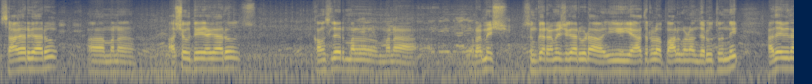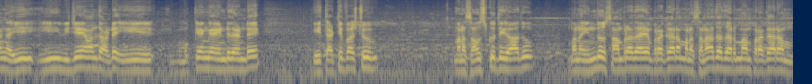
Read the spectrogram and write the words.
సాగర్ గారు మన అశోక్ తేజ గారు కౌన్సిలర్ మన మన రమేష్ శంకర్ రమేష్ గారు కూడా ఈ యాత్రలో పాల్గొనడం జరుగుతుంది. అదేవిధంగా ఈ ఈ విజయం అంతా అంటే ఈ ముఖ్యంగా ఏంటిదంటే ఈ థర్టీ ఫస్ట్ మన సంస్కృతి కాదు మన హిందూ సాంప్రదాయం ప్రకారం మన సనాతన ధర్మం ప్రకారం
